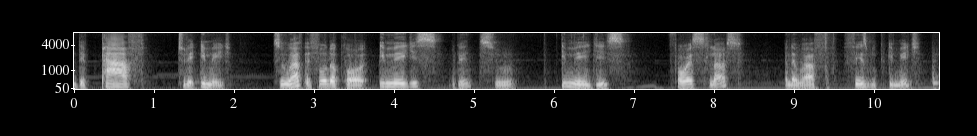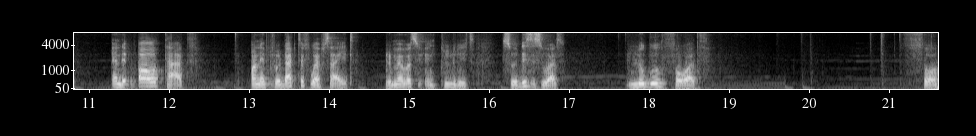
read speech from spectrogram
the path to the image. So we have a folder called images okay so images forward slash and then we have facebook image. And the alt tag on a productive website remember to include it. So this is what? Logo for what for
